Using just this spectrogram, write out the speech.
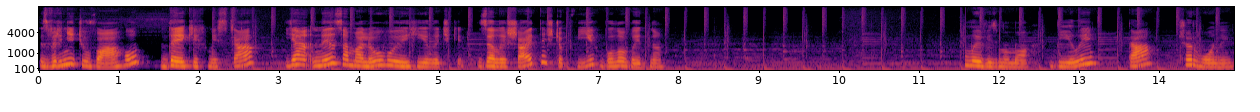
Зверніть увагу, в деяких місцях я не замальовую гілочки. Залишайте, щоб їх було видно. Ми візьмемо білий та червоний.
